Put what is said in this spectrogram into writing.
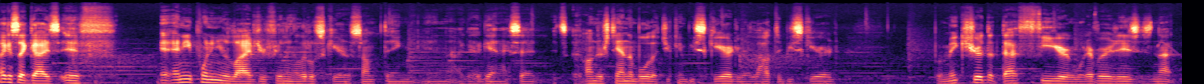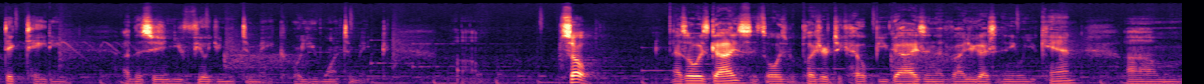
like I said, guys, if at any point in your lives you're feeling a little scared of something, and again, I said it's understandable that you can be scared, you're allowed to be scared, but make sure that that fear, whatever it is, is not dictating a decision you feel you need to make or you want to make. Um, so, as always, guys, it's always a pleasure to help you guys and advise you guys in any way you can. Um,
